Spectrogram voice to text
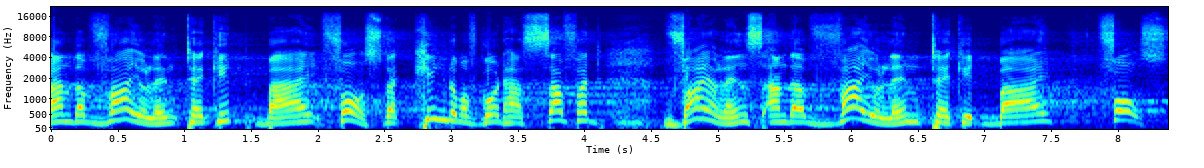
and the violent take it by force. The kingdom of God has suffered violence, and the violent take it by force.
